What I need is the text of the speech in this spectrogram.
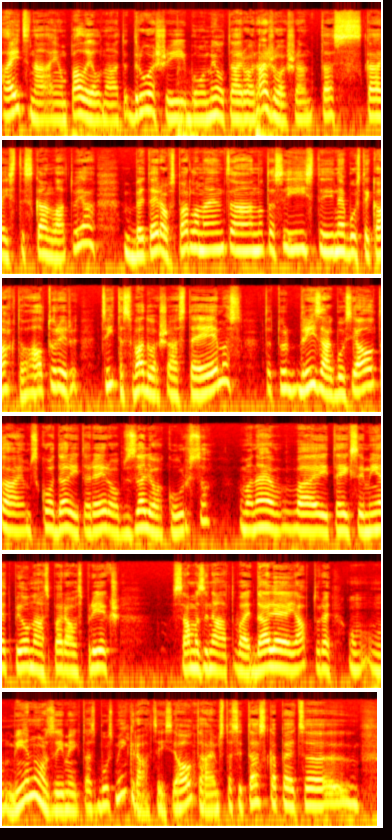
aicinājumi palielināt drošību un militāro ražošanu, tas skaisti skan Latvijā, bet Eiropas parlamentā nu, tas īsti nebūs tik aktuāli. Tur ir citas vadošās tēmas, tad tur drīzāk būs jautājums, ko darīt ar Eiropas zaļo kursu. Vai, ne, vai teiksim, iet pilnā sparā uz priekšu samazināt vai daļēji apturēt. Un, un viennozīmīgi tas būs migrācijas jautājums. Tas ir tas, kāpēc. Uh,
